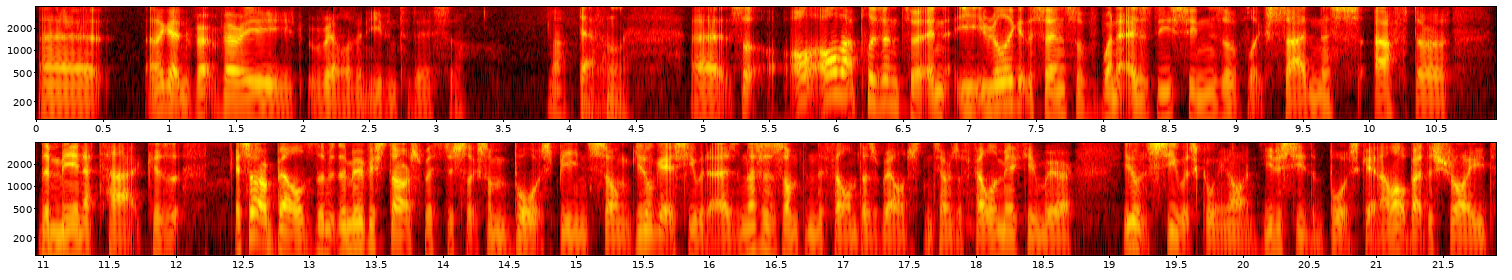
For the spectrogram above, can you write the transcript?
Uh, and again, very, very relevant even today. So. No, Definitely. Uh, so all, all that plays into it, and you you really get the sense of when it is these scenes of like sadness after the main attack, because it sort of builds. The, the movie starts with just like some boats being sunk. You don't get to see what it is, and this is something the film does well, just in terms of filmmaking, where you don't see what's going on. You just see the boats getting a little bit destroyed.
